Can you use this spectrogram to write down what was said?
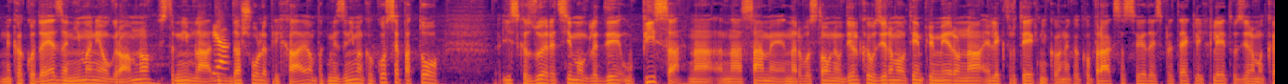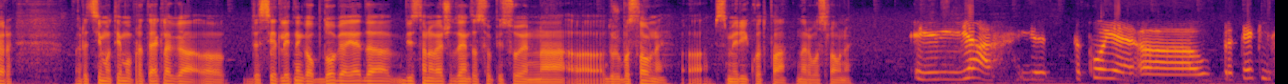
nekako, da je zanimanje ogromno strani mladih, ja. da šole prihajajo, ampak me zanima, kako se pa to izkazuje, recimo, glede upisa na, na same naravoslovne oddelke, oziroma v tem primeru na elektrotehniko. Nekako praksa, seveda, iz preteklih let, oziroma kar recimo temu preteklega uh, desetletnega obdobja, je, da bistveno več študentov se upisuje na uh, družboslovne uh, smeri, kot pa naravoslovne. Ja, je, tako je. Uh, v preteklih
